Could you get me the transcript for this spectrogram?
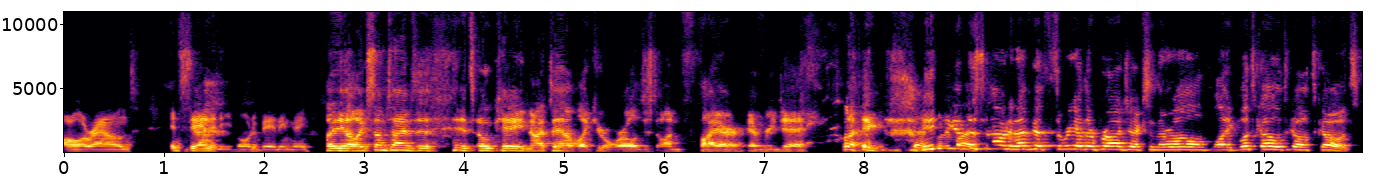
all around insanity yeah. motivating me. But yeah, like sometimes it, it's okay not to have like your world just on fire every day. like we need to get this out, and I've got three other projects, and they're all like, "Let's go, let's go, let's go." It's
